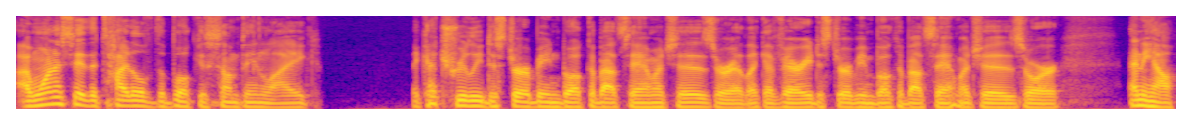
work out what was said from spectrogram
I want to say the title of the book is something like like a truly disturbing book about sandwiches, or like a very disturbing book about sandwiches, or anyhow.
